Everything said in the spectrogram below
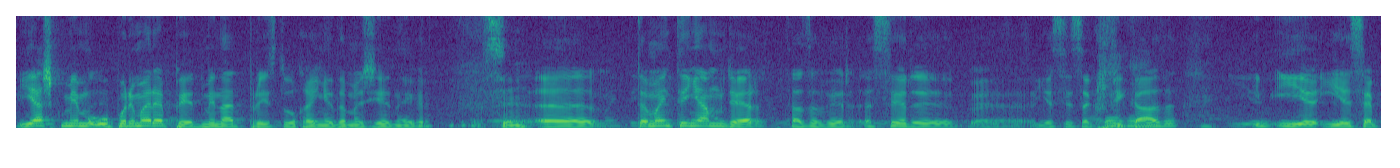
E acho que mesmo o primeiro EP de Midnight Priest, do Rainha da Magia Negra, Sim. Uh, também tinha a mulher, estás a ver, a ser, uh, ia ser sacrificada. Uhum. E, e, e, esse EP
